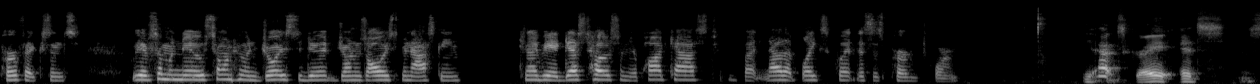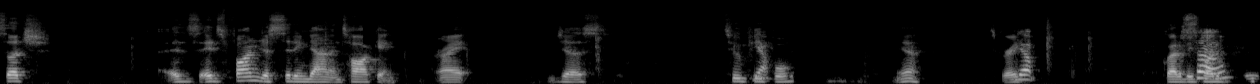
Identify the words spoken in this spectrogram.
perfect since we have someone new, someone who enjoys to do it. Jonah's always been asking can I be a guest host on your podcast? But now that Blake's quit, this is perfect for him. Yeah, it's great. It's such it's it's fun just sitting down and talking, right? Just two people. Yeah, it's great. Yep. Glad to be part of So- team.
